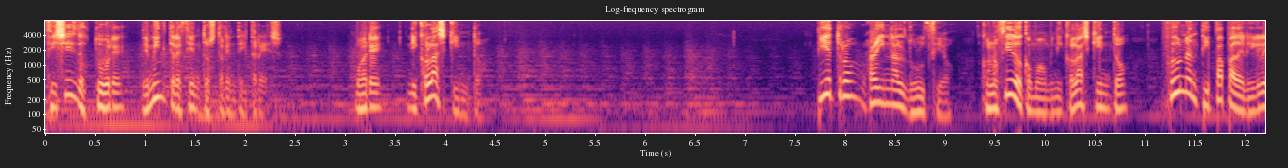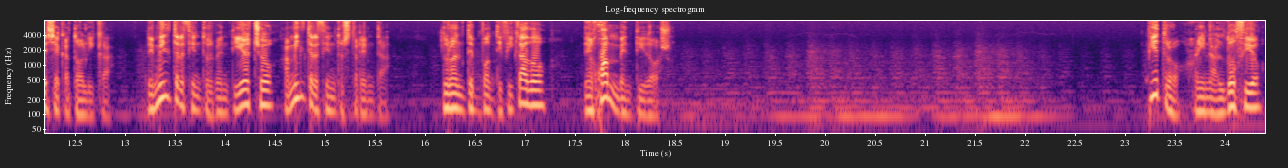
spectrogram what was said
16 de octubre de 1333. Muere Nicolás V. Pietro Reinald Dulcio, conocido como Nicolás V, fue un antipapa de la Iglesia Católica, de 1328 a 1330, durante el pontificado de Juan XXII. Pietro Reinalducio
